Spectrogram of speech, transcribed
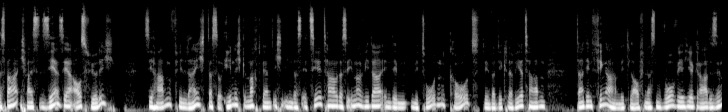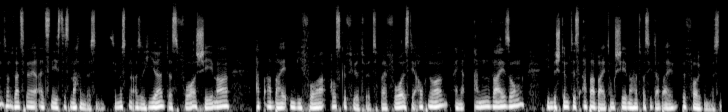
Das war, ich weiß, sehr, sehr ausführlich. Sie haben vielleicht das so ähnlich gemacht, während ich Ihnen das erzählt habe, dass Sie immer wieder in dem Methodencode, den wir deklariert haben, da den Finger haben mitlaufen lassen, wo wir hier gerade sind und was wir als nächstes machen müssen. Sie müssten also hier das Vorschema abarbeiten, wie vor ausgeführt wird, weil vor ist ja auch nur eine Anweisung, die ein bestimmtes Abarbeitungsschema hat, was Sie dabei befolgen müssen.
